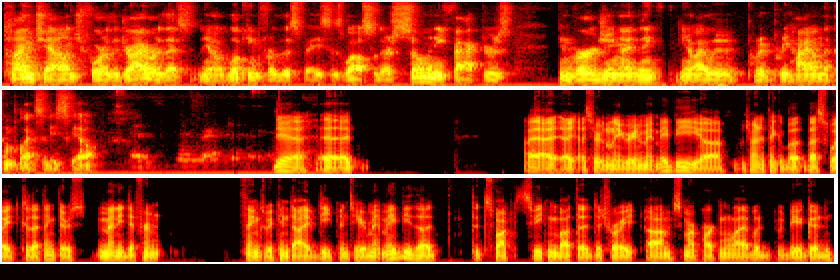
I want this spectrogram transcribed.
time challenge for the driver that's you know looking for the space as well. So there's so many factors converging, I think you know I would put it pretty high on the complexity scale. Yeah, I, I, I certainly agree. Maybe uh, I'm trying to think about best way because I think there's many different things we can dive deep into here. Maybe the, the speaking about the Detroit um, Smart Parking Lab would, would be a good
